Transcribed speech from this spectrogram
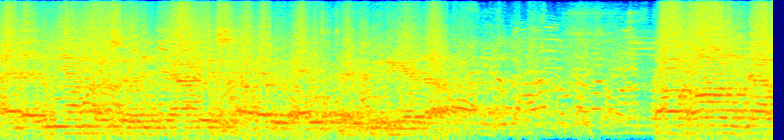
আইলা তুমি আমার আগের স্বাভাবিক অবস্থায় ফিরিয়ে দাও তখন কার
